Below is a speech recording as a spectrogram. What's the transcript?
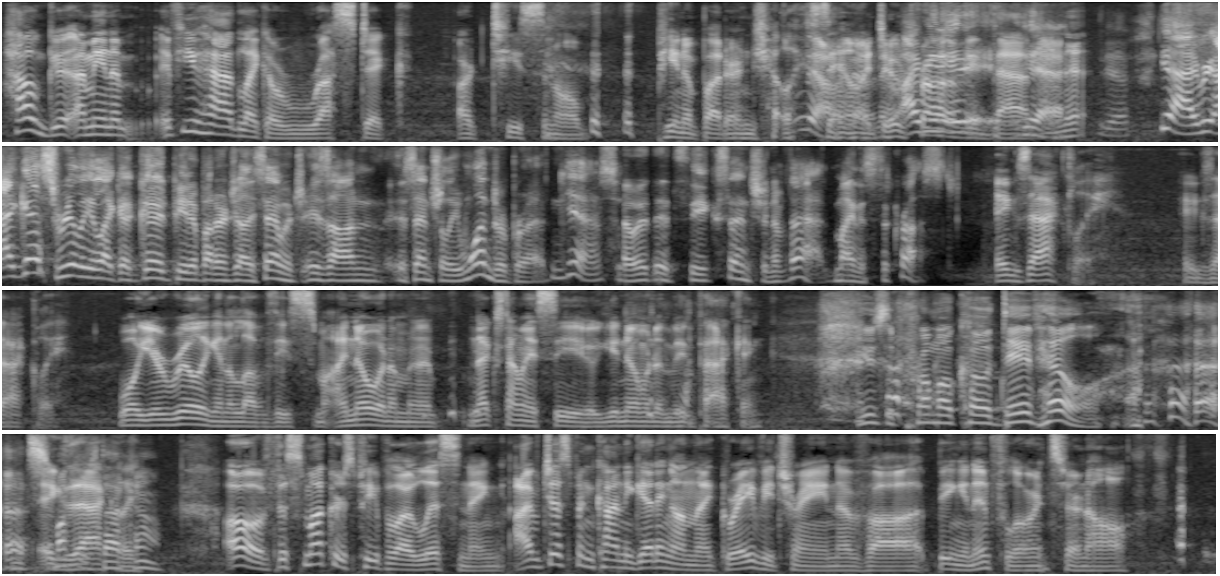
how good. I mean, um, if you had like a rustic, artisanal peanut butter and jelly No, no, sandwich, no. it would I mean, probably it- be bad, yeah. wouldn't it? Yeah. Yeah, I, re- I guess really like a good peanut butter and jelly sandwich is on essentially Wonder Bread. Yeah. So it, it's the extension of that minus the crust. Exactly, exactly. Well, you're really gonna love these. Sm- I know what I'm gonna. Next time I see you, you know what I'm gonna be packing. Use the promo code Dave Hill. at Exactly. smuckers.com. Oh, if the Smuckers people are listening, I've just been kind of getting on that gravy train of uh, being an influencer and all.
